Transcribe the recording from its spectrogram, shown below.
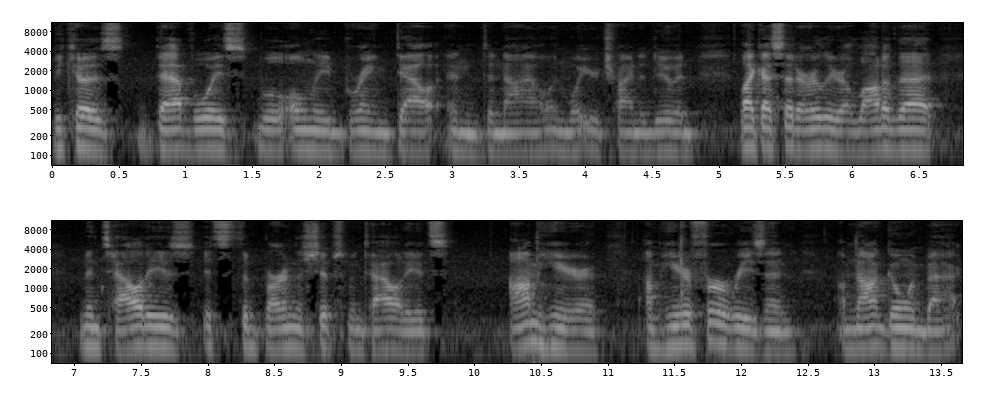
because that voice will only bring doubt and denial in what you're trying to do. And like I said earlier, a lot of that mentality is it's the burn the ships mentality. It's I'm here, I'm here for a reason, I'm not going back.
